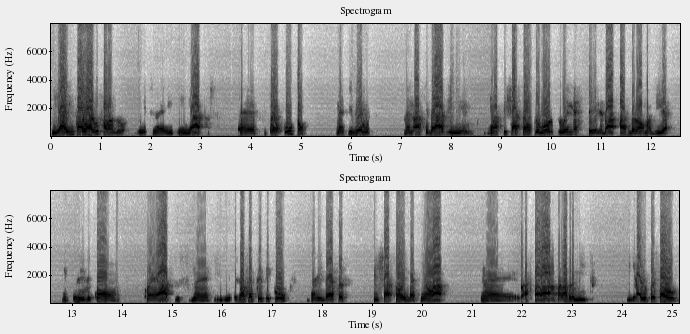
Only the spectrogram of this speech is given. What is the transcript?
E aí em Caruaru, falando nisso, né, em, em atos é, que preocupam, né, tivemos né, na cidade uma pichação do muro do MST, né, da Fazenda Normandia, inclusive com é, atos né, que o pessoal sempre criticou. Né, e nessas pichações né, tinham lá é, as palavras, a palavra mito. E aí o pessoal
